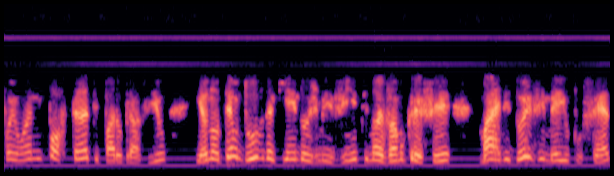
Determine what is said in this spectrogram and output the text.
foi um ano importante para o Brasil e eu não tenho dúvida que em 2020 nós vamos crescer mais de 2,5%,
